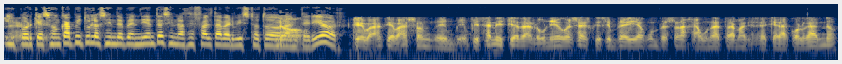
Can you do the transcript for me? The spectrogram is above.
Y sea porque que- son capítulos independientes y no hace falta haber visto todo lo no, anterior. Que va, que va, son, em- empiezan y cierran. Lo único que sabes es que siempre hay algún personaje, alguna trama que se queda colgando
